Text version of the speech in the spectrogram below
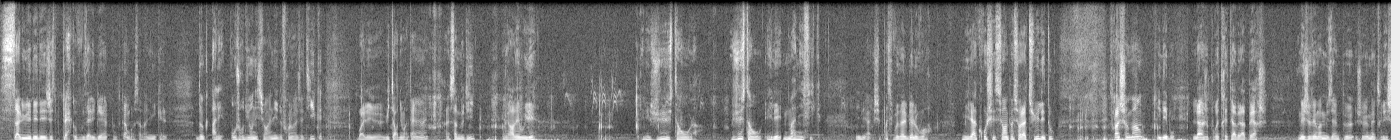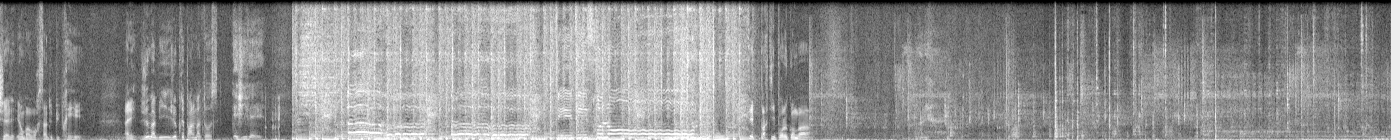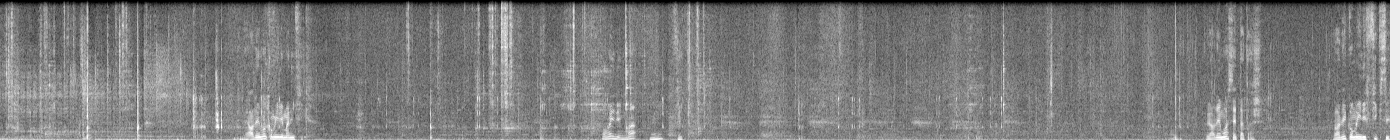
Salut les Dédés, j'espère que vous allez bien. En tout cas, moi, ça va nickel. Donc, allez, aujourd'hui, on est sur un nid de frelons asiatiques. Bon, il est 8h du matin, hein, un samedi. Regardez où il est. Il est juste en haut, là. Juste en haut, il est magnifique. Je sais pas si vous allez bien le voir, mais il est accroché sur un peu sur la tuile et tout. Franchement, il est beau. Là, je pourrais traiter avec la perche, mais je vais m'amuser un peu. Je vais mettre l'échelle et on va voir ça depuis près. Allez, je m'habille, je prépare le matos et j'y vais. C'est parti pour le combat. Regardez-moi comme il est magnifique. Comment il est magnifique. Regardez-moi cette attache. Regardez comment il est fixé.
